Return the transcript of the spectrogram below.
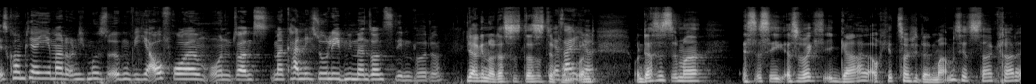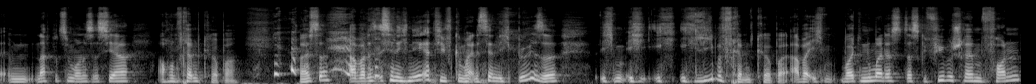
es kommt ja jemand und ich muss irgendwie hier aufräumen und sonst, man kann nicht so leben, wie man sonst leben würde. Ja, genau, das ist, das ist der Ja, Punkt. Und, und das ist immer, es ist, e- es ist wirklich egal, auch jetzt zum Beispiel, deine Mom ist jetzt da gerade im Nachbarzimmer und es ist ja auch ein Fremdkörper. weißt du? Aber das ist ja nicht negativ gemeint, das ist ja nicht böse. Ich, ich, ich, ich liebe Fremdkörper, aber ich wollte nur mal das, das Gefühl beschreiben von,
